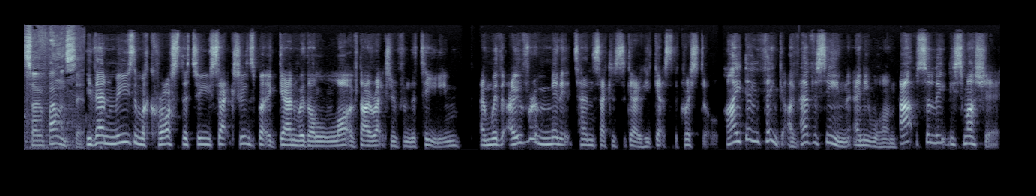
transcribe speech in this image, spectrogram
So balance it. He then moves them across the two sections, but again with a lot of direction from the team. And with over a minute, 10 seconds to go, he gets the crystal. I don't think I've ever seen anyone absolutely smash it,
